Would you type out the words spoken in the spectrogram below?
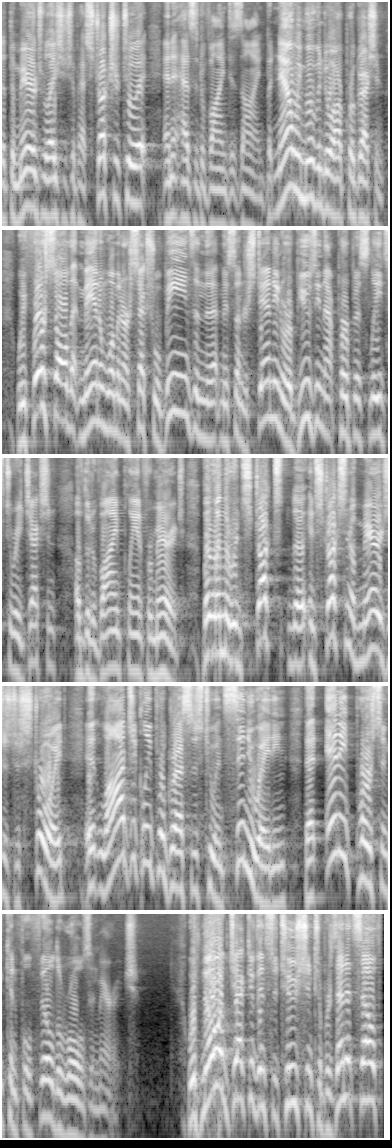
that the marriage relationship has structure to it, and it has a divine design. But now we move into our progression. We first saw that man and woman are sexual beings, and that misunderstanding or abusing that purpose leads to rejection of the divine plan for marriage. But when the, instruct, the instruction of marriage is destroyed, it logically progresses to insinuating that any person can fulfill the roles in marriage. With no objective institution to present itself,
